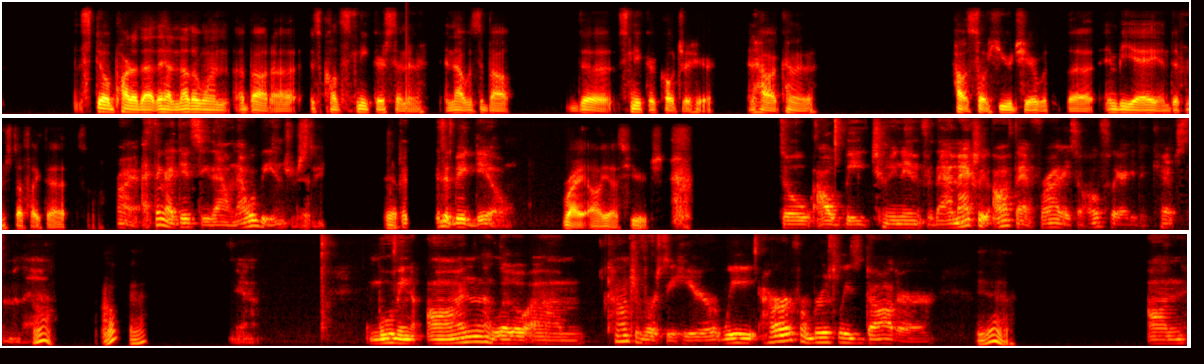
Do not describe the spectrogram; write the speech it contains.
still part of that, they had another one about uh, it's called Sneaker Center, and that was about the sneaker culture here and how it kind of how it's so huge here with the NBA and different stuff like that. So. Right, I think I did see that one. That would be interesting. Yeah, it's a big deal. Right. Oh yeah, it's huge. so I'll be tuning in for that. I'm actually off that Friday, so hopefully I get to catch some of that. Oh, okay. Yeah. Moving on, a little um controversy here. We heard from Bruce Lee's daughter. Yeah. On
